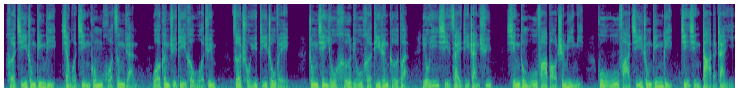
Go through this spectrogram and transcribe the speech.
和集中兵力向我进攻或增援；我根据地和我军则处于敌周围，中间由河流和敌人隔断，又因系在敌战区。行动无法保持秘密，故无法集中兵力进行大的战役。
